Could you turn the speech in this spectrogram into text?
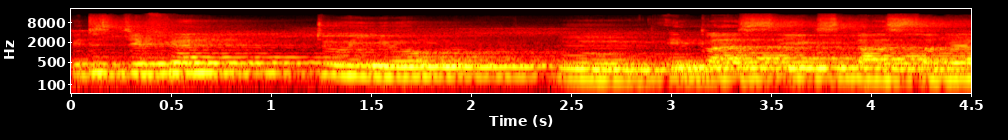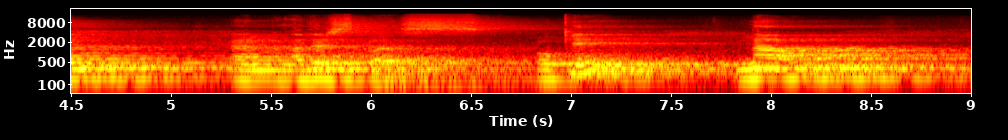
It is different to you um, in class 6, class 7, and others class. Okay? Now,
